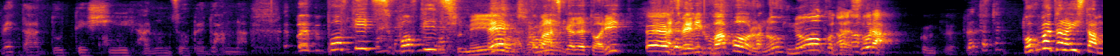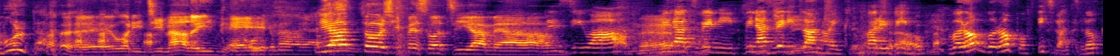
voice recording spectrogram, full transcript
Veta, du-te și anunță-o pe doamna. Bă, Poftiți, poftiți! Mulțumim, Eh, mulțumim. cum ați călătorit? Ați venit cu vaporul, nu? Nu, cu trăsura. Tocmai de la Istanbul? E, originală idee. Iată și pe soția mea. Bună ziua! Bine ați venit, bine ați venit la noi. Îmi pare bine. Vă rog, vă rog, poftiți, luați loc.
